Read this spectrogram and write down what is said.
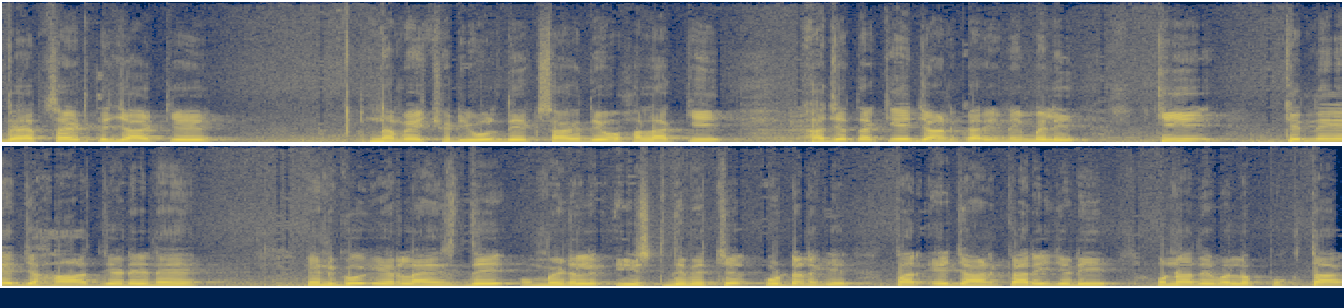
ਵੈਬਸਾਈਟ ਤੇ ਜਾ ਕੇ ਨਵੇਂ ਸ਼ਡਿਊਲ ਦੇਖ ਸਕਦੇ ਹੋ। ਹਾਲਾਂਕਿ ਅਜੇ ਤੱਕ ਇਹ ਜਾਣਕਾਰੀ ਨਹੀਂ ਮਿਲੀ ਕਿ ਕਿੰਨੇ ਜਹਾਜ਼ ਜਿਹੜੇ ਨੇ ਇਨਗੋ 에ਅਰਲਾਈਨਸ ਦੇ ਉਹ ਮਿਡਲ ਈਸਟ ਦੇ ਵਿੱਚ ਉੱਡਣਗੇ। ਪਰ ਇਹ ਜਾਣਕਾਰੀ ਜਿਹੜੀ ਉਹਨਾਂ ਦੇ ਵੱਲੋਂ ਪੁਖਤਾ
